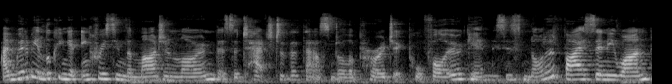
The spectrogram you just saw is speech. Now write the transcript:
I'm going to be looking at increasing the margin loan that's attached to the $1,000 project portfolio. Again, this is not advice, anyone.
